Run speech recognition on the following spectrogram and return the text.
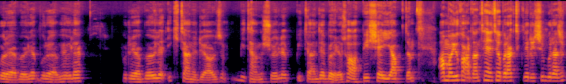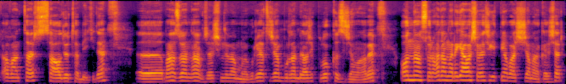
buraya böyle buraya böyle buraya böyle iki tane diyor abicim. Bir tane şöyle bir tane de böyle tuhaf bir şey yaptım. Ama yukarıdan TNT bıraktıkları için birazcık avantaj sağlıyor tabii ki de. Ee, o zaman ne yapacağım? Şimdi ben bunu buraya atacağım. Buradan birazcık blok kasacağım abi. Ondan sonra adamlara yavaş yavaş gitmeye başlayacağım arkadaşlar.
